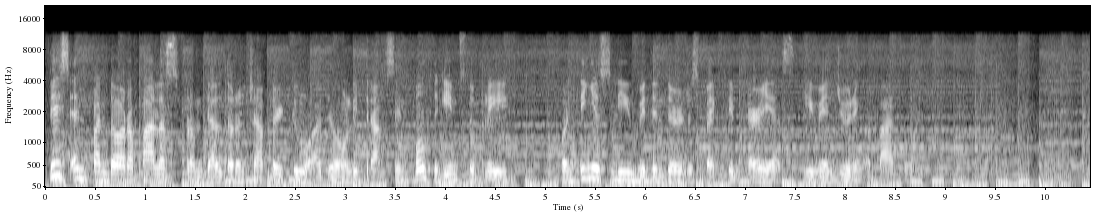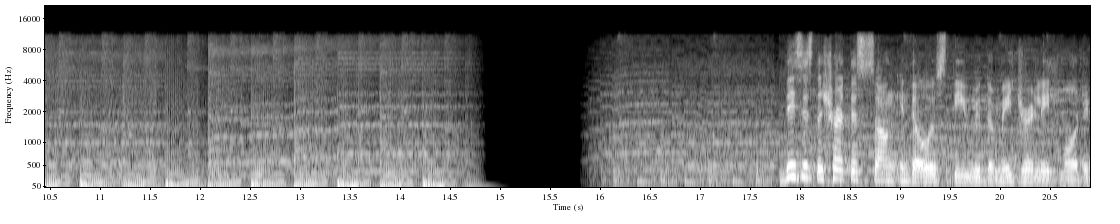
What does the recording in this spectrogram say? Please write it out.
This and Pandora Palace from Deltarune Chapter 2 are the only tracks in both games to play continuously within their respective areas, even during a battle. This is the shortest song in the OST with the major leitmotif.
